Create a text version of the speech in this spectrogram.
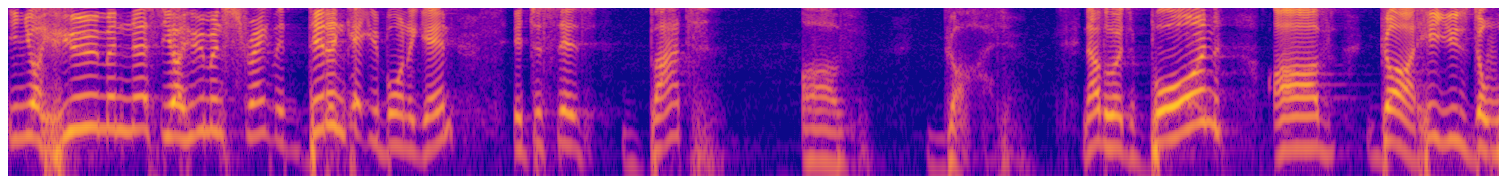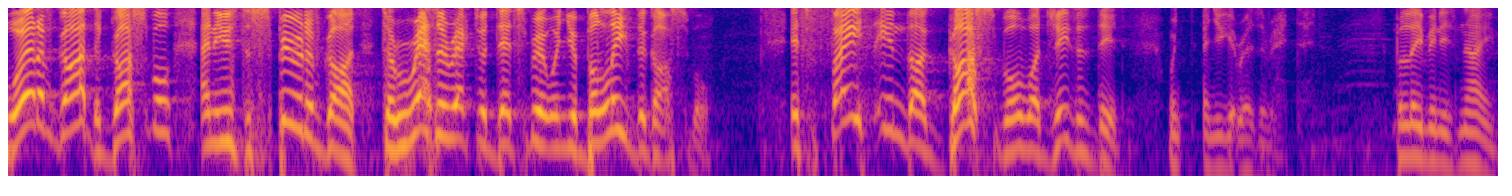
in your humanness, your human strength, it didn't get you born again. It just says, but of God. In other words, born of God. He used the word of God, the gospel, and he used the spirit of God to resurrect your dead spirit when you believe the gospel. It's faith in the gospel, what Jesus did, when, and you get resurrected. Believe in his name,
